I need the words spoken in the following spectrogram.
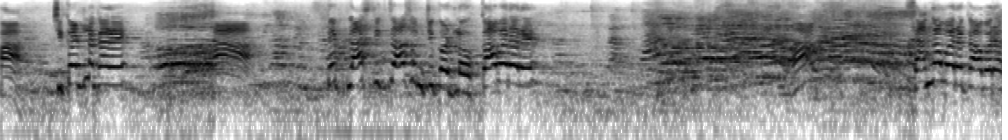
हां चिकटलं का रे? हां. ते प्लास्टिकचं असून चिकटलं. का बरं रे हां सांगा बरं का बरं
